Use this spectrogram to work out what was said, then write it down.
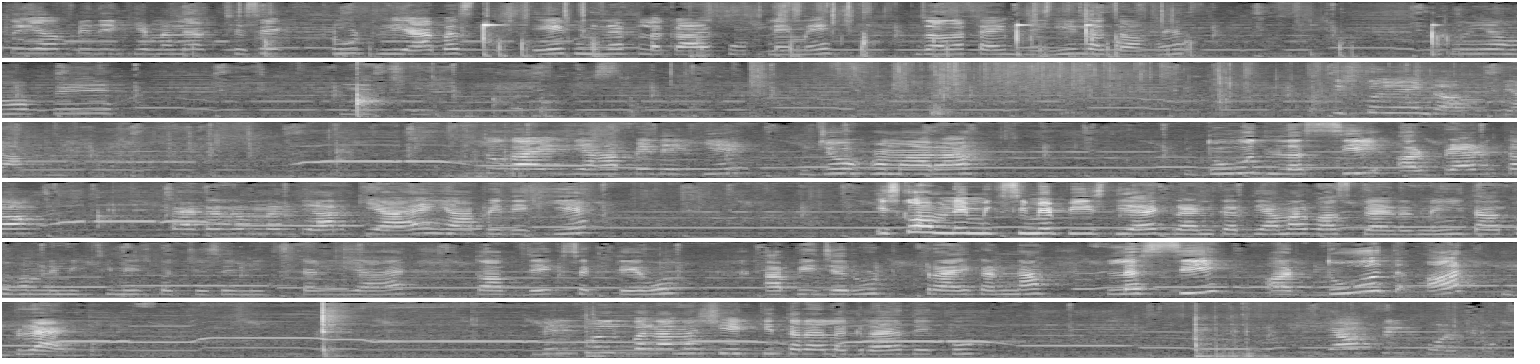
तो यहाँ पे देखिए, मैंने अच्छे से कूट लिया है। बस एक मिनट लगा है कूटने में, ज़्यादा टाइम नहीं लगा है। तो यहाँ पे ये इसको यहीं डाल देते आपने तो गाइज़ यहाँ पे देखिए, जो हमारा दूध, लस्सी और ब्रेड का बैटर हमने तैयार किया है, यहाँ पे देखिए। इसको हमने मिक्सी में पीस दिया है ग्राइंड कर दिया। हमारे पास ग्राइंडर नहीं था तो हमने मिक्सी में इसको अच्छे से मिक्स कर लिया है। तो आप देख सकते हो, आप ये ज़रूर ट्राई करना। लस्सी और दूध और ब्रेड बिल्कुल बनाना शेक की तरह लग रहा है, देखो। या फिर कोल्ड कॉफ़ी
